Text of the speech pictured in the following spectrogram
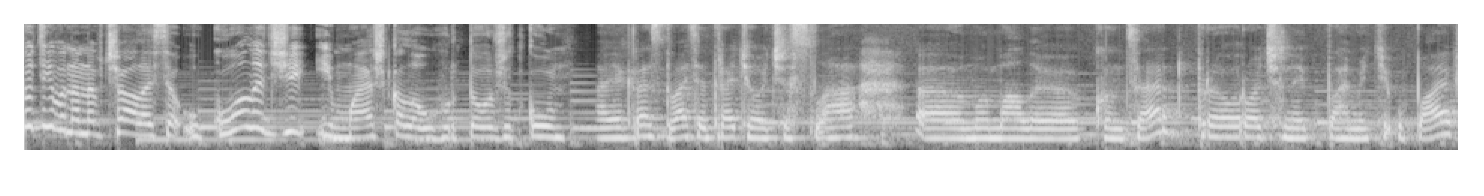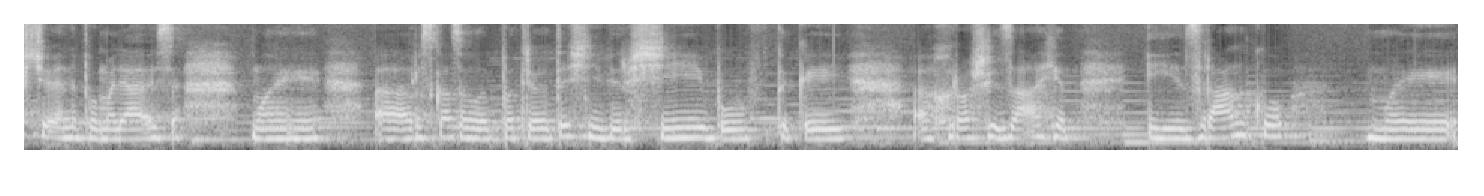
Тоді вона навчалася у коледжі і мешкала у гуртожитку. А Якраз 23 числа е, ми мали концерт приурочений пам'яті УПА, якщо я не помиляюся. Ми е, розказували патріотичні вірші, був такий е, хороший захід. І зранку ми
